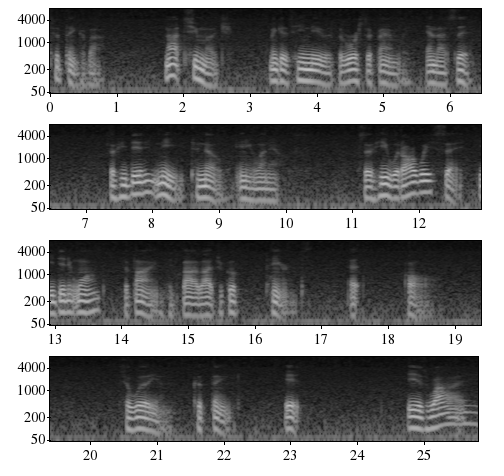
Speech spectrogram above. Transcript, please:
to think about. Not too much, because he knew the Royster family, and that's it. So he didn't need to know anyone else. So he would always say he didn't want to find his biological parents at all. So William could think it is why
